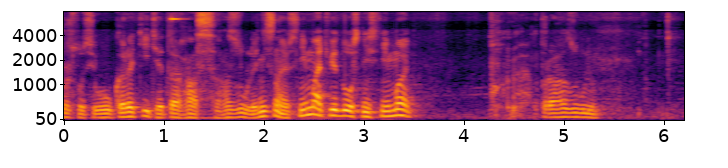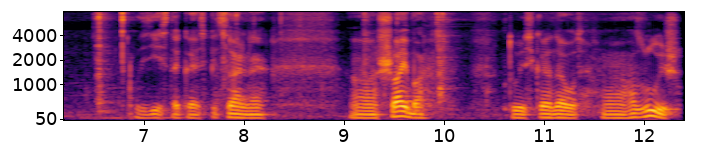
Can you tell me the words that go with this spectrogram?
Пришлось его укоротить. Это газ газуля. Не знаю, снимать видос, не снимать про газулю. Здесь такая специальная э, шайба. То есть, когда вот э, газуешь,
